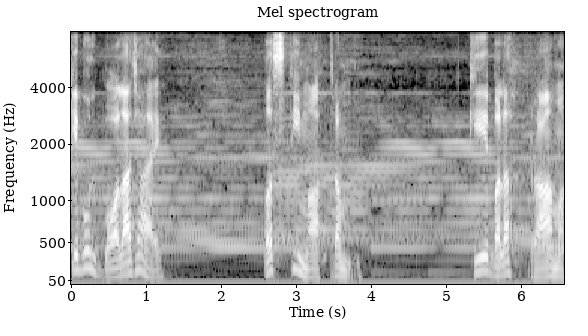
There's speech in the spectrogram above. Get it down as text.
কেবল বলা যায়, অস্তি মাত্রম কে বলা রাম।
